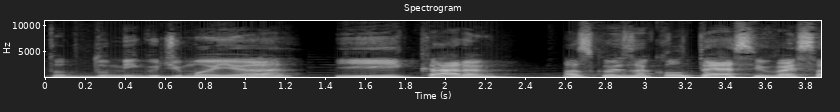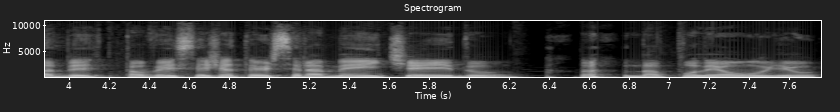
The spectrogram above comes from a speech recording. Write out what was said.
todo domingo de manhã e, cara, as coisas acontecem, vai saber. Talvez seja terceiramente aí do Napoleão Hill.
